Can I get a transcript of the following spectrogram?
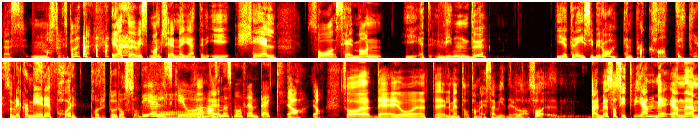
les massevis på nettet, er at eh, hvis man ser nøye etter i sjel, så ser man i et vindu i et reisebyrå en plakat som reklamerer for Porto Rosso. De elsker jo å Så ha det- sånne små frempek. ja, ja. Så eh, det er jo et element å ta med seg videre, da. Så eh, dermed så sitter vi igjen med en eh,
